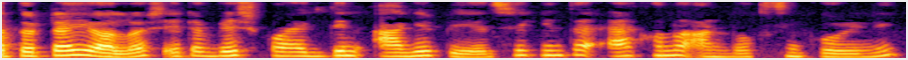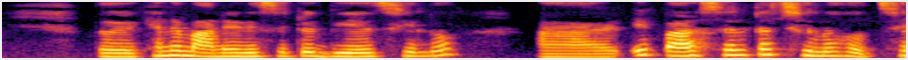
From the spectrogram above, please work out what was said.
এতটাই অলস, এটা বেশ কয়েকদিন আগে পেয়েছি, কিন্তু এখনও আনবক্সিং করিনি। তো এখানে মানি রিসিটও দিয়েছিল আর এই পার্সেলটা ছিল হচ্ছে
